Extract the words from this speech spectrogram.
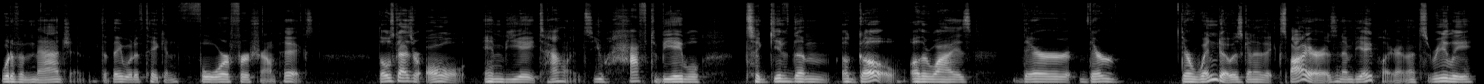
would have imagined that they would have taken four first round picks. Those guys are all NBA talents. You have to be able to give them a go. Otherwise, their their their window is going to expire as an NBA player, and that's really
